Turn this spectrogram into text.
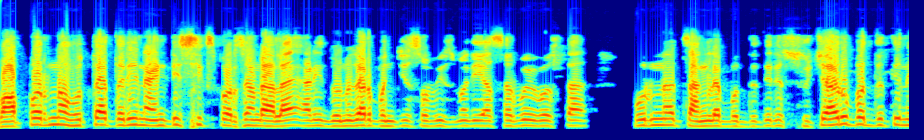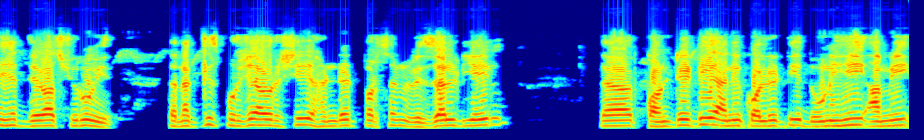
वापर न होता तरी नाईन्टी सिक्स पर्सेंट आलाय. आणि दोन हजार पंचवीस सव्वीसमध्ये या सर्व व्यवस्था पूर्ण चांगल्या पद्धतीने सुचारू पद्धतीने हे जेव्हा सुरू होईल तर नक्कीच पुढच्या वर्षी हंड्रेड पर्सेंट रिझल्ट येईल. तर क्वांटिटी आणि क्वालिटी दोन्ही आम्ही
